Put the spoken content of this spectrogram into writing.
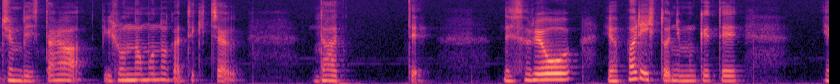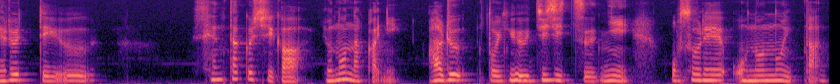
準備したらいろんなものができちゃう。んだって。でそれをやっぱり人に向けてやるっていう選択肢が世の中にあるという事実に恐れおののいたん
